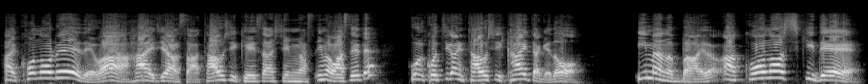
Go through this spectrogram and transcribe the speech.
はい、この例では、はい、じゃあさ、タウ C 計算してみます。今忘れて？ここっち側にタウ C 書いたけど、今の場合は、あ、この式で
